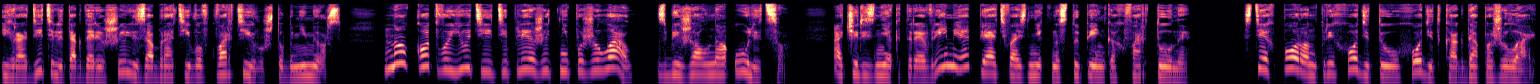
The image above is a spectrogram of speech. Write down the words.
и родители тогда решили забрать его в квартиру, чтобы не мерз. Но кот в уюте и тепле жить не пожелал, сбежал на улицу. А через некоторое время опять возник на ступеньках фортуны. С тех пор он приходит и уходит, когда пожелает.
